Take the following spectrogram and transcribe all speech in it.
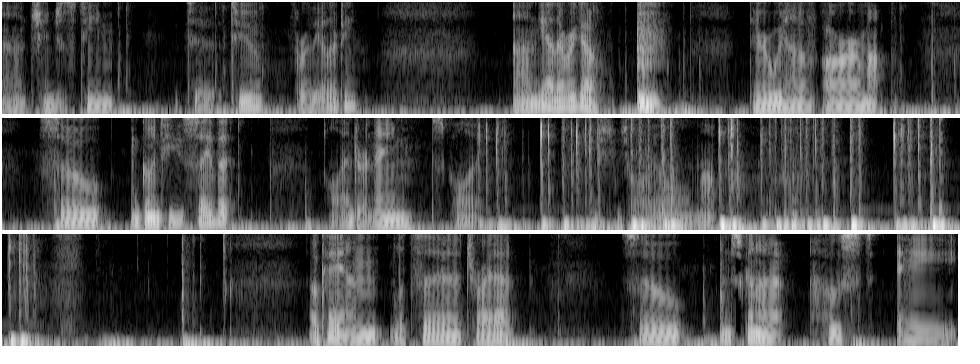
and change its team to two for the other team. And yeah, there we go. there we have our map. So I'm going to save it. I'll enter a name, just call it tutorial map. Okay, and let's uh, try it out. So I'm just gonna host a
